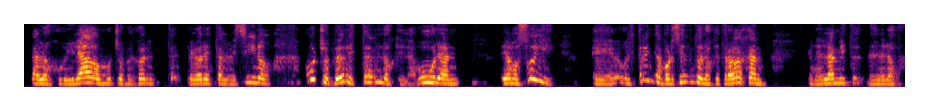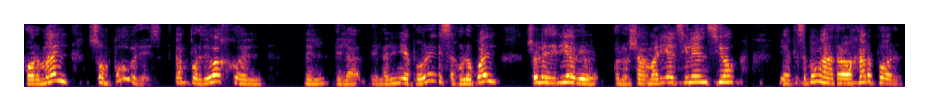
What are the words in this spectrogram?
están los jubilados, mucho peor, peor está el vecino, mucho peor están los que laburan. Digamos, hoy eh, el 30% de los que trabajan en el ámbito de lo formal son pobres, están por debajo del, de, la, línea de pobreza, con lo cual yo les diría que o lo llamaría al silencio y a que se pongan a trabajar por,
